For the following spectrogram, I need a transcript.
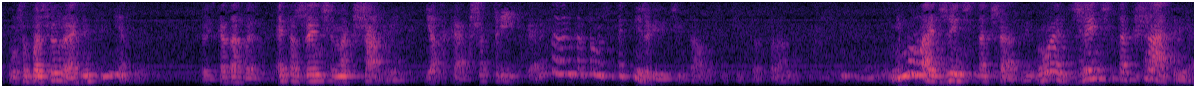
Потому что большой разницы нет. То есть, когда вы, это женщина кшатри, я такая кшатрийская, это, это потому, что ты книжек читал каких-то странах. Не бывает женщина кшатри, бывает женщина кшатрия.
